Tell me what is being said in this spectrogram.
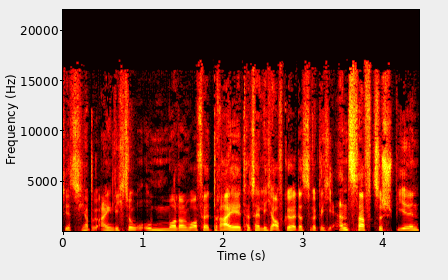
jetzt, ich habe eigentlich so um Modern Warfare 3 tatsächlich aufgehört, das wirklich ernsthaft zu spielen,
